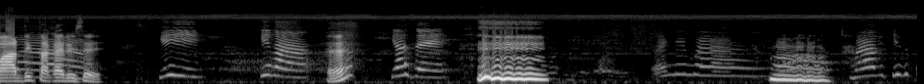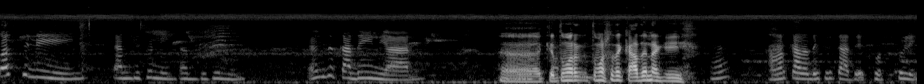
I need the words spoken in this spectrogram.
মার দিক মা?" তাকাই রইছে। কি? কি মা? হ্যাঁ কিছু কিছু কিছু আমি কাঁদেই নি আর। কে তোমার তোমার সাথে কাঁদে নাকি? হ্যাঁ? আমার কাদা দেখলে কাঁদে ঠোঁট খুলি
